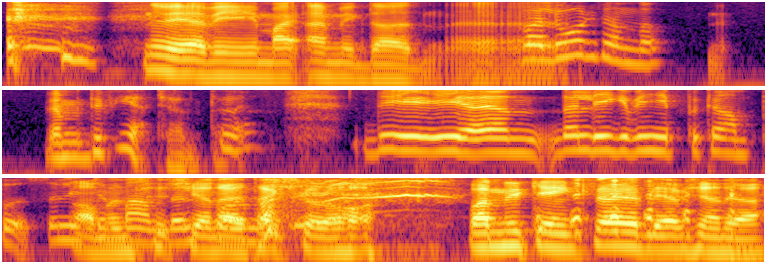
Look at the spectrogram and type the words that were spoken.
nu är vi i my- amygdala. Eh, var låg den då? Ja, men det vet jag inte. Nej. Det är en, den ligger vid hippocampus, en Ja, liten men tjenare, mandelformad. tack ska du ha. Vad mycket enklare det blev kände jag.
